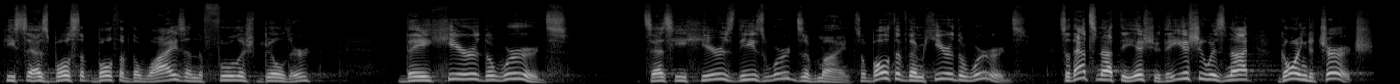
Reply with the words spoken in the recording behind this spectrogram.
he says, both of, both of the wise and the foolish builder, they hear the words. It says he hears these words of mine. So both of them hear the words. So that's not the issue. The issue is not going to church.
